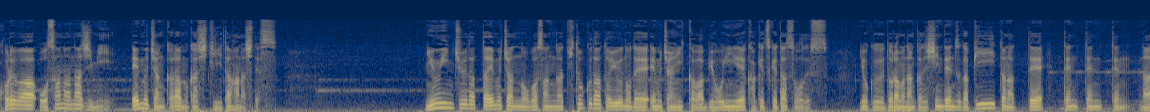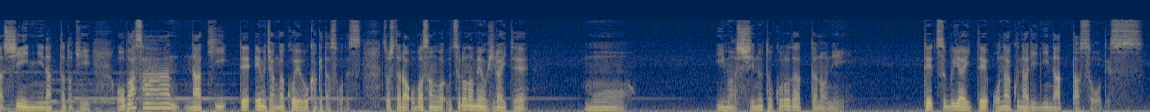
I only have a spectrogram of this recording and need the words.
これは幼なじみ M ちゃんから昔聞いた話です。入院中だった M ちゃんのおばさんが既得だというので M ちゃん一家は病院へ駆けつけたそうです。よくドラマなんかで心電図がピーッとなって点点点なシーンになった時おばさん泣きで M ちゃんが声をかけたそうです。そしたらおばさんはうつろな目を開いて今死ぬところだったのにってつぶやいてお亡くなりになったそうです。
